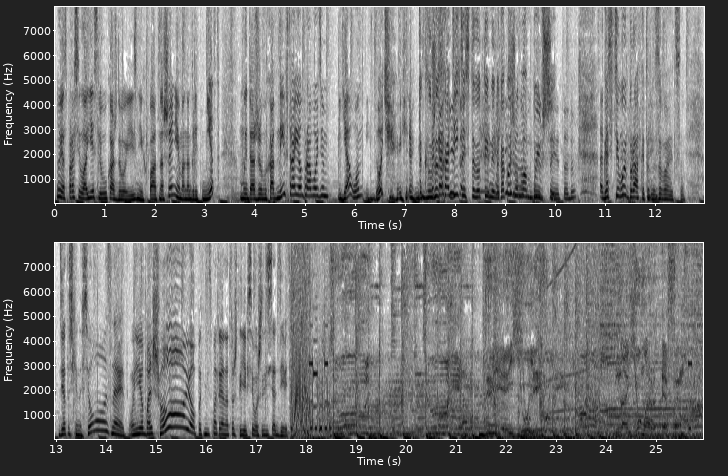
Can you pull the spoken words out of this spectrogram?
Ну, я спросила, а есть ли у каждого из них по отношениям? Она говорит, нет. Мы даже выходные втроем проводим. Я, он и дочь. Так уже «Да какие же- сходитесь-то вот именно, какой же он вам бывший? ну?» Гостевой брак это называется. Деточкина все знает. У нее большой опыт, несмотря на то, что ей всего 69. Две Юли. На Юмор ФМ.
